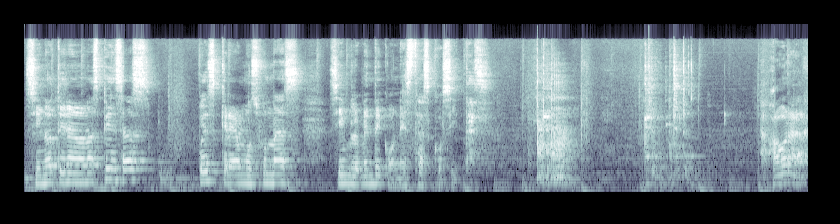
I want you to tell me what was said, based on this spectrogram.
si no tienen unas pinzas, pues creamos unas simplemente con estas cositas. Ahora,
